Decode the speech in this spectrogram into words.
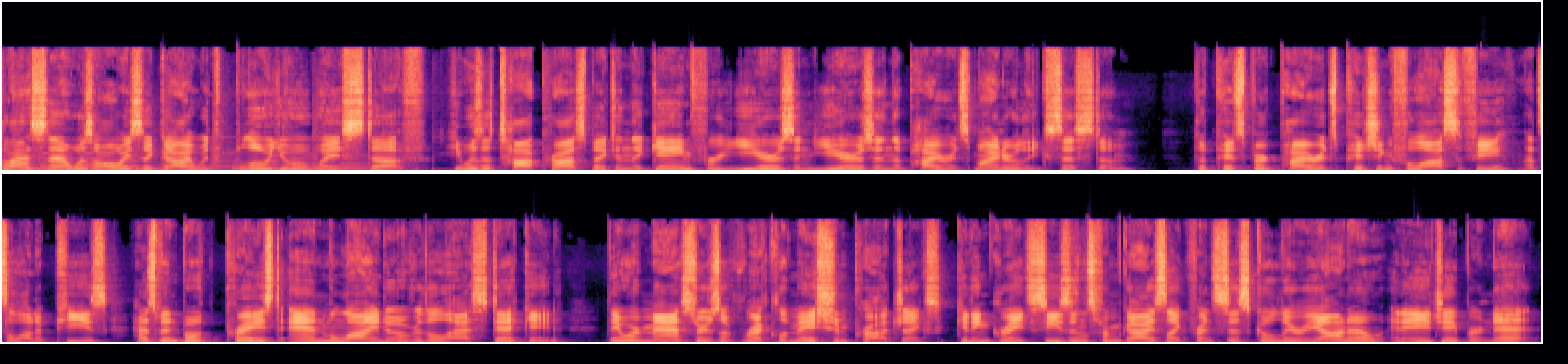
Glasnow was always a guy with blow you away stuff. He was a top prospect in the game for years and years in the Pirates minor league system. The Pittsburgh Pirates pitching philosophy, that's a lot of P's, has been both praised and maligned over the last decade. They were masters of reclamation projects, getting great seasons from guys like Francisco Liriano and AJ Burnett.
